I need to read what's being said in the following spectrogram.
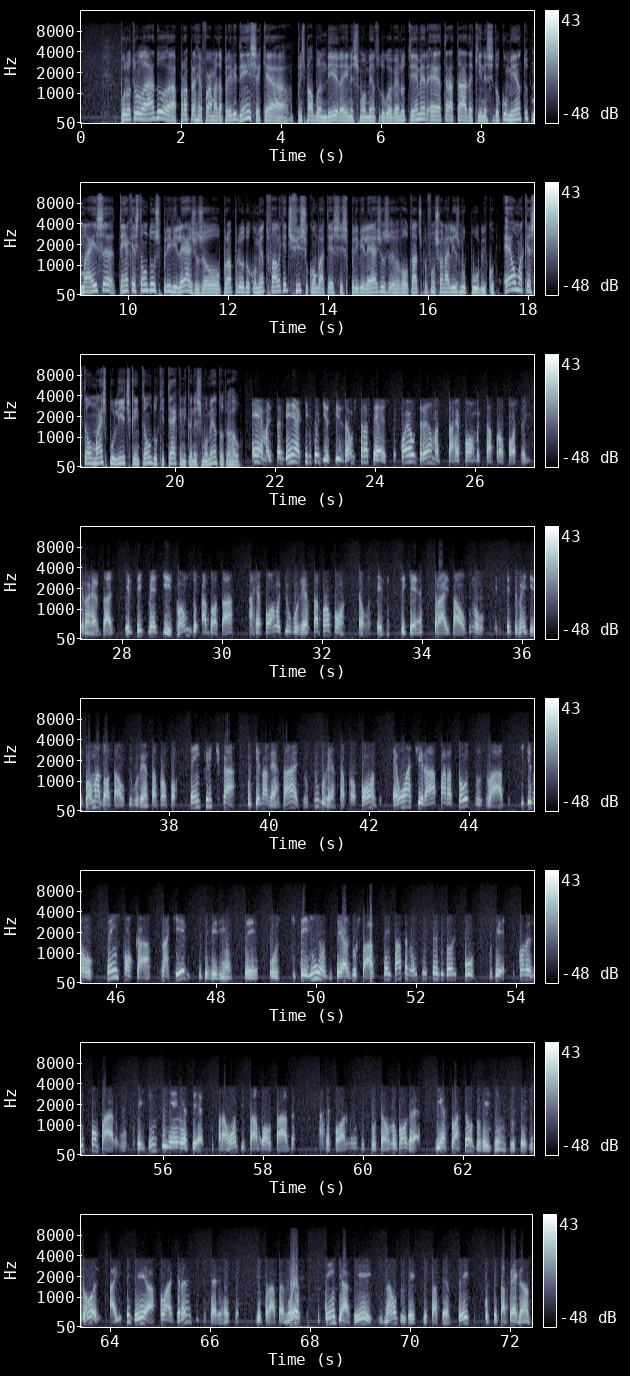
Por outro lado, a própria reforma da Previdência, que é a principal bandeira aí nesse momento do governo Temer, é tratada aqui nesse documento, mas uh, tem a questão dos privilégios. O próprio documento fala que é difícil combater esses privilégios uh, voltados para o funcionalismo público. É uma questão mais política, então, do que técnica nesse momento, doutor Raul? É, mas também é aquilo que eu disse, visão estratégica. Qual é o drama da reforma que está proposta aí? Que, na realidade, ele simplesmente diz, vamos adotar a reforma que o governo está propondo. Então, ele sequer traz algo novo. Ele simplesmente diz, vamos adotar o que o governo está propondo, sem criticar. Porque, na verdade, o que o governo está propondo é um atirar para todos os lados e, de novo, sem focar naqueles que deveriam ser os que teriam de ser ajustados, que é exatamente os servidores públicos. Porque quando a gente compara o regime do INSS para onde está voltada a reforma em discussão no Congresso. E a situação do regime dos servidores, aí se vê a flagrante diferença de tratamento que tem de haver, e não do jeito que está sendo feito, porque está pegando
